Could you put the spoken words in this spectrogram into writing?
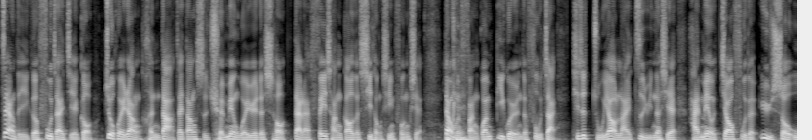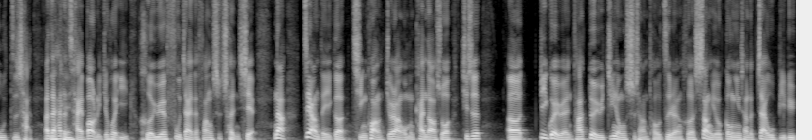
这样的一个负债结构，就会让恒大在当时全面违约的时候带来非常高的系统性风险。但我们反观碧桂园的负债，其实主要来自于那些还没有交付的预售屋资产，那在它的财报里就会以合约负债的方式呈现。那这样的一个情况，就让我们看到说，其实呃，碧桂园它对于金融市场投资人和上游供应商的债务比率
